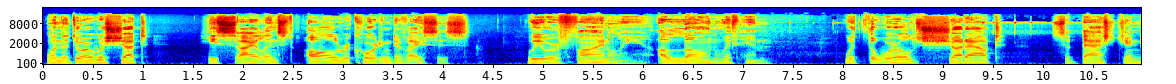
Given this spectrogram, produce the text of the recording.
When the door was shut, he silenced all recording devices. We were finally alone with him. With the world shut out, Sebastian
